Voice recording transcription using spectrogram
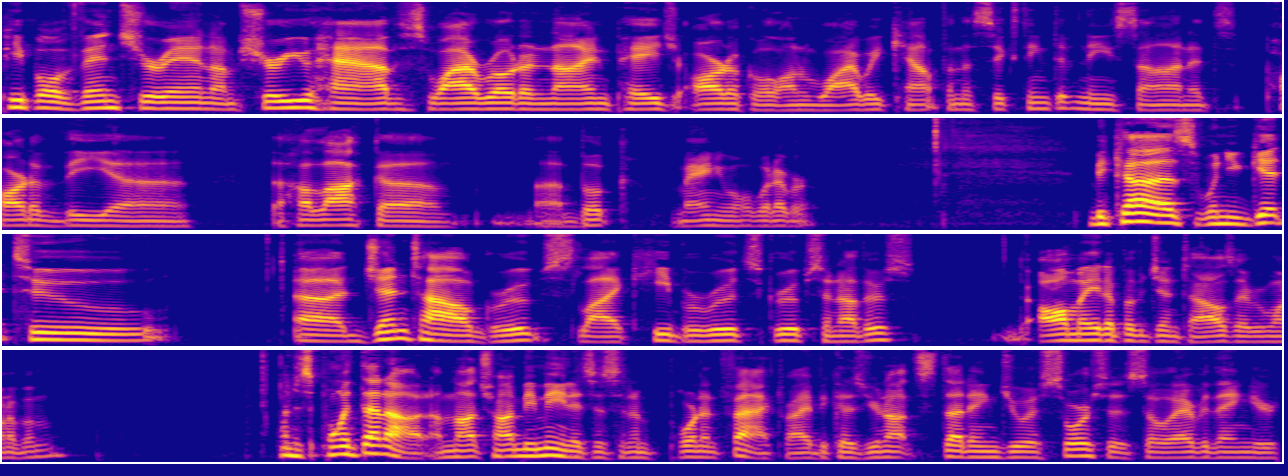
people venture in, I'm sure you have. This is why I wrote a nine-page article on why we count from the 16th of Nisan. It's part of the uh, the Halakha uh, book manual, whatever. Because when you get to uh, Gentile groups like Hebrew roots groups and others, all made up of Gentiles, every one of them. I just point that out. I'm not trying to be mean. It's just an important fact, right? Because you're not studying Jewish sources, so everything you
